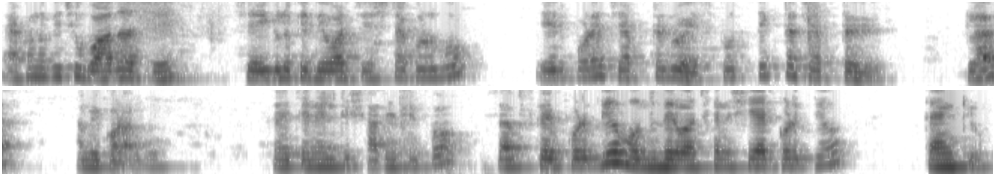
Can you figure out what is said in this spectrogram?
এখনও কিছু বাদ আছে, সেইগুলোকে দেওয়ার চেষ্টা করব। এরপরে চ্যাপ্টার ওয়াইজ প্রত্যেকটা চ্যাপ্টারের ক্লাস আমি করাবো। তাই চ্যানেলটির সাথে থেকো সাবস্ক্রাইব করে দিও, বন্ধুদের মাঝখানে শেয়ার করে দিও। Thank you.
